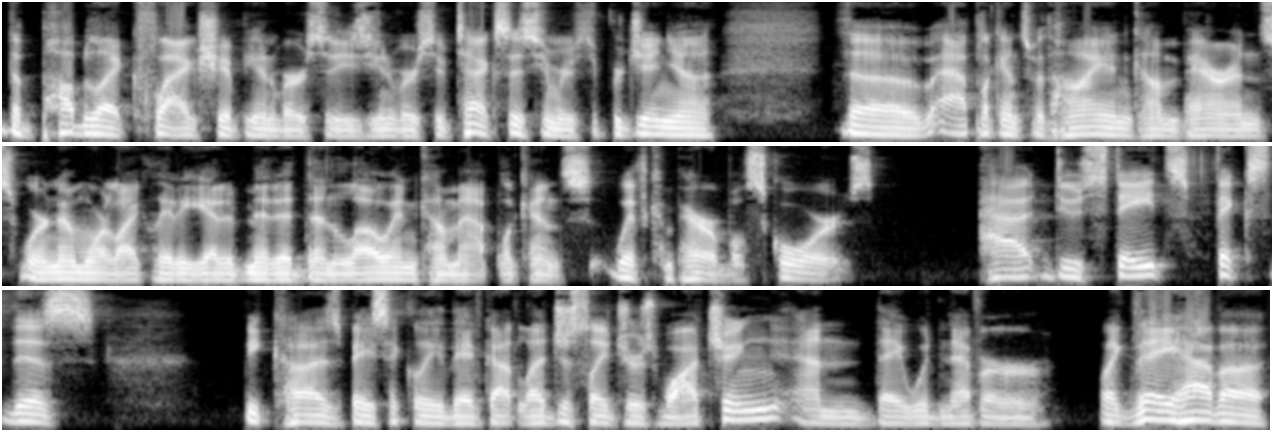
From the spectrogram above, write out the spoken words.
the public flagship universities, University of Texas, University of Virginia, the applicants with high income parents were no more likely to get admitted than low income applicants with comparable scores. How, do states fix this because basically they've got legislatures watching and they would never, like, they have a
